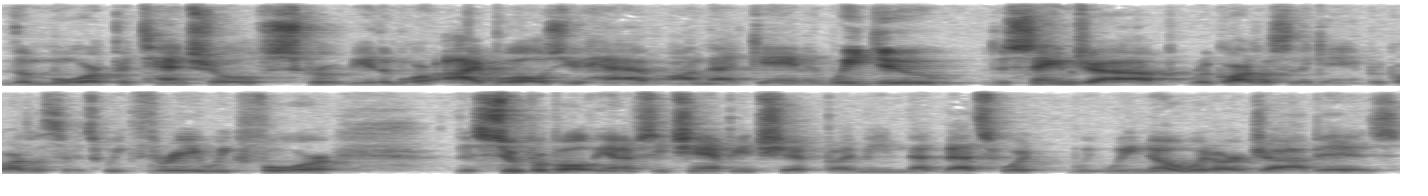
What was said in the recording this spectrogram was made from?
the more potential scrutiny, the more eyeballs you have on that game. And we do the same job regardless of the game, regardless if it's week three, week four, the Super Bowl, the NFC Championship. I mean, that, that's what we, we know what our job is.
